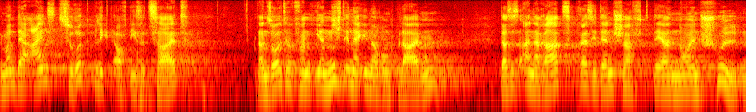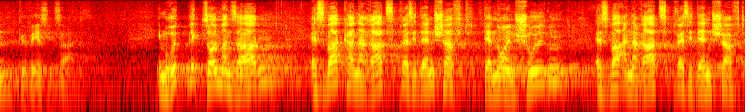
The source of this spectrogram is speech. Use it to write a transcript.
Wenn man dereinst zurückblickt auf diese Zeit, dann sollte von ihr nicht in Erinnerung bleiben, dass es eine Ratspräsidentschaft der neuen Schulden gewesen sei. Im Rückblick soll man sagen, es war keine Ratspräsidentschaft der neuen Schulden, es war eine Ratspräsidentschaft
